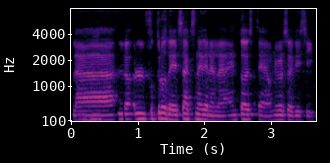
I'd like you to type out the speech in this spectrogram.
la, uh -huh. lo, el futuro de Zack Snyder en, la, en, todo este universo de DC.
